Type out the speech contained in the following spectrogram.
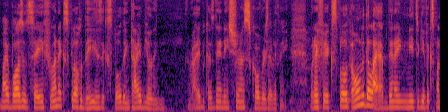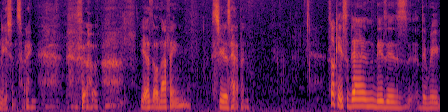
my boss would say if you want to explode these, explode the entire building, right? Because then the insurance covers everything. But if you explode only the lab, then I need to give explanations, right? so yes, though nothing serious happened. So okay, so then this is the rig,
